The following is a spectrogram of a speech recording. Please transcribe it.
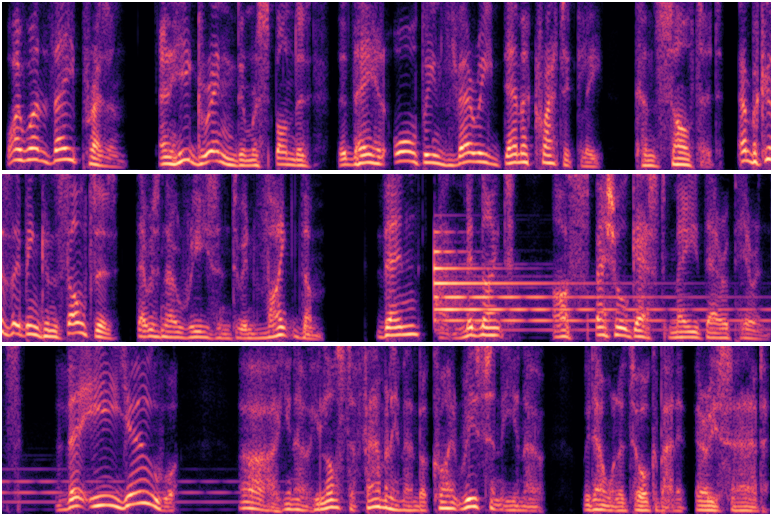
why weren't they present? And he grinned and responded that they had all been very democratically consulted. And because they'd been consulted, there was no reason to invite them. Then, at midnight, our special guest made their appearance. The EU! Ah, oh, you know, he lost a family member quite recently, you know. We don't want to talk about it, very sad.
